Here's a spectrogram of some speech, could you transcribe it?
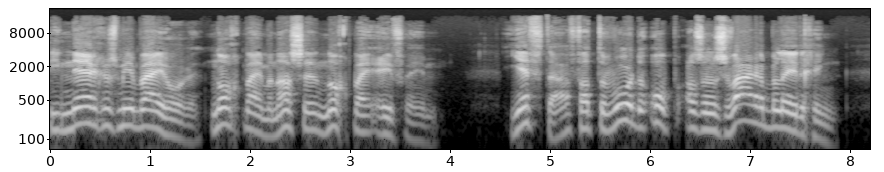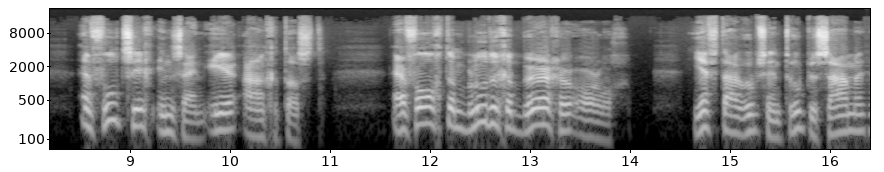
die nergens meer bij horen, nog bij Manasse, nog bij Ephraim. Jefta vat de woorden op als een zware belediging en voelt zich in zijn eer aangetast. Er volgt een bloedige burgeroorlog. Jefta roept zijn troepen samen,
